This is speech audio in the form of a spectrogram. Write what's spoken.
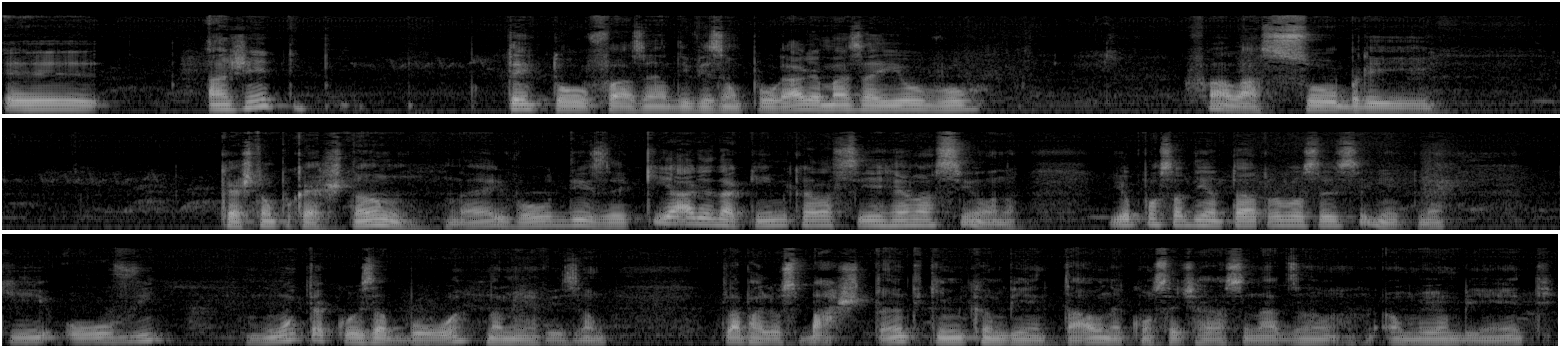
E a gente tentou fazer uma divisão por área, mas aí eu vou falar sobre questão por questão, né, e vou dizer que área da química ela se relaciona. E eu posso adiantar para vocês o seguinte, né, que houve muita coisa boa na minha visão. Trabalhou-se bastante química ambiental, né, conceitos relacionados ao meio ambiente.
